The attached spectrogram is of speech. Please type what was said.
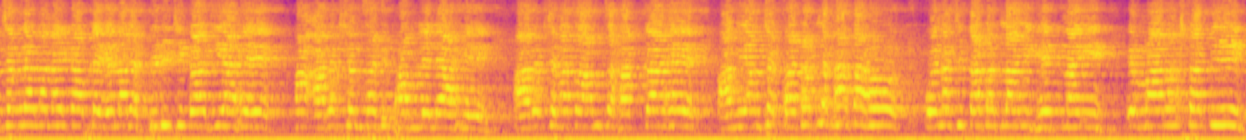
पण सगळ्यांना नाही का आपल्या येणाऱ्या पिढीची काळजी आहे. हा आरक्षणसाठी थांबलेले आहे. आरक्षणाचा आमचा हक्क आहे. आम्ही आमच्या ताटातलं खात आहोत. कोणाची ताटातलं आम्ही घेत नाही. हे महाराष्ट्रातील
